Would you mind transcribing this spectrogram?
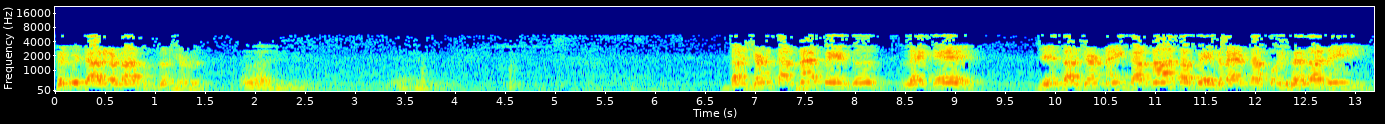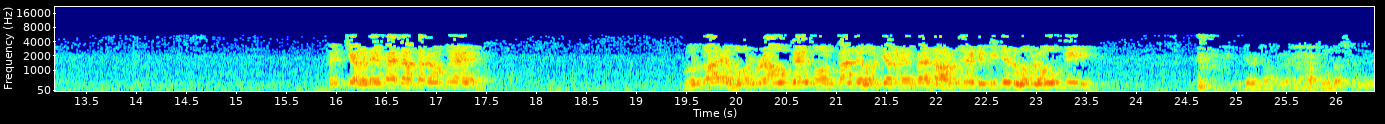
ਫਿਰ ਵੀ ਟਾਰਗੇਟ ਆਤਮ ਦਰਸ਼ਨ। ਦਰਸ਼ਨ ਕਰਨਾ ਭੇਖ ਲੈ ਕੇ। ਜੇ ਦਰਸ਼ਨ ਨਹੀਂ ਕਰਨਾ ਤਾਂ ਭੇਖ ਲੈਣ ਦਾ ਕੋਈ ਫਾਇਦਾ ਨਹੀਂ। ਫਿਰ ਝਗੜੇ ਪੈਦਾ ਕਰੋਗੇ। ਗੁਰਦੁਆਰੇ ਹੋਰ ਬਣਾਓਗੇ ਗੋਲਕਾਂ ਦੇ ਹੋਰ ਝਗੜੇ ਪੈਦਾ ਹੋਣਗੇ ਡਿਵੀਜ਼ਨ ਹੋਰ ਹੋਊਗੀ। ਜੇ ਟਾਰਗੇਟ ਆਤਮ ਦਰਸ਼ਨ ਨਹੀਂ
